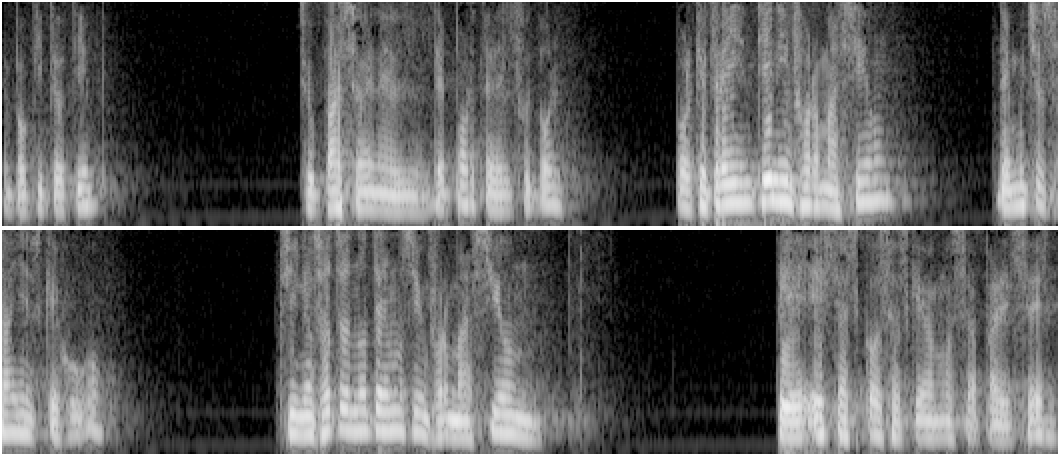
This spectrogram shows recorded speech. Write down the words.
en poquito tiempo su paso en el deporte del fútbol, porque tiene información de muchos años que jugó. Si nosotros no tenemos información de esas cosas que vamos a padecer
